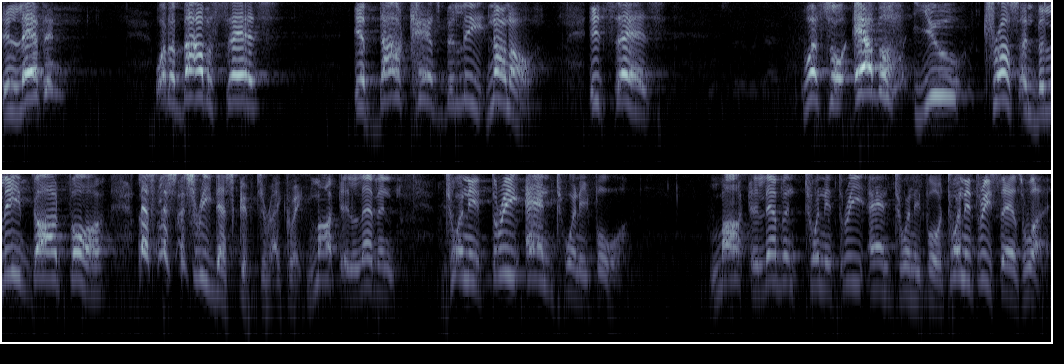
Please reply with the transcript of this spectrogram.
11? What the Bible says, if thou canst believe. No, no. It says, whatsoever you trust and believe God for, Let's, let's, let's read that scripture right quick. Mark 11, 23 and 24. Mark 11, 23 and 24. 23 says what?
